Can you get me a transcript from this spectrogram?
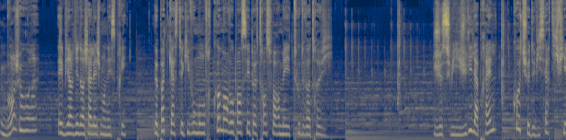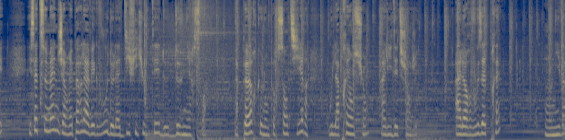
Bonjour et bienvenue dans J'allège mon esprit, le podcast qui vous montre comment vos pensées peuvent transformer toute votre vie. Je suis Julie Laprelle, coach de vie certifiée, et cette semaine j'aimerais parler avec vous de la difficulté de devenir soi, la peur que l'on peut ressentir ou l'appréhension à l'idée de changer. Alors vous êtes prêts? On y va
